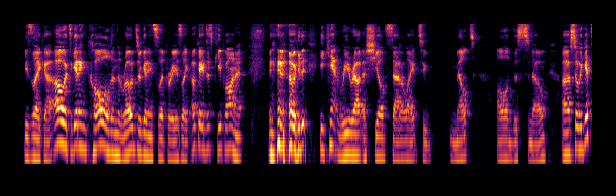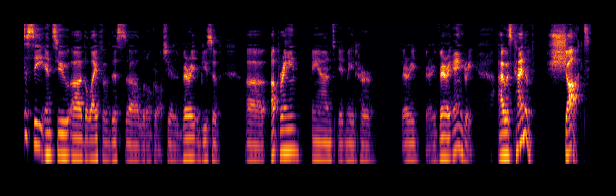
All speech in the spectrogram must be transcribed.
He's like, uh, "Oh, it's getting cold and the roads are getting slippery." He's like, "Okay, just keep on it." you know, he, he can't reroute a Shield satellite to melt all of the snow. Uh, so we get to see into uh, the life of this uh, little girl. She had a very abusive uh, upbringing, and it made her very, very, very angry. I was kind of shocked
